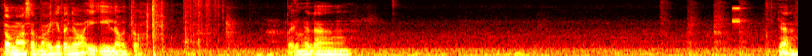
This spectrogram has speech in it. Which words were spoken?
Ito mga sir, makikita nyo, iilaw to. Tayo nyo lang. Yan.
